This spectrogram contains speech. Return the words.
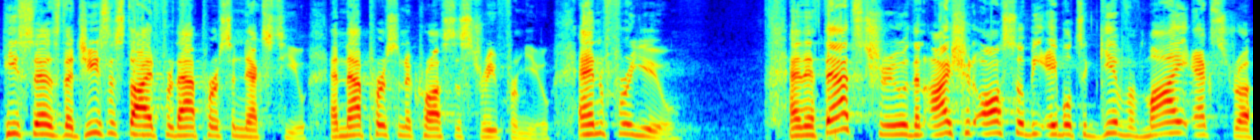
He says that Jesus died for that person next to you, and that person across the street from you, and for you. And if that's true, then I should also be able to give my extra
